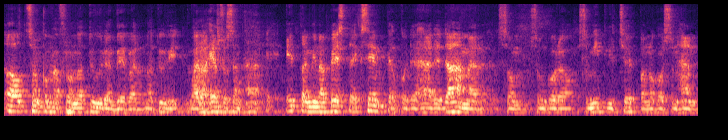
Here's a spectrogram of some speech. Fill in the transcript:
allt som kommer från naturen behöver naturligt vara hälsosamt. Ett av mina bästa exempel på det här är damer som, som, går som inte vill köpa något sån här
